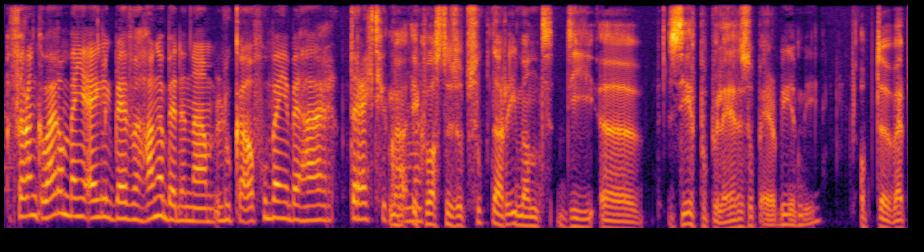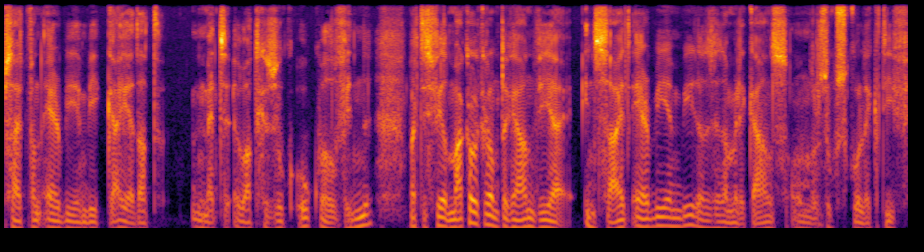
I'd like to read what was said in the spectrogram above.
Frank, waarom ben je eigenlijk blijven hangen bij de naam Luca? Of hoe ben je bij haar terechtgekomen? Maar ik was dus op zoek naar iemand die eh, zeer populair is op Airbnb. Op de website van Airbnb kan je dat met wat gezoek ook wel vinden. Maar het is veel makkelijker om te gaan via Inside Airbnb. Dat is een Amerikaans onderzoekscollectief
